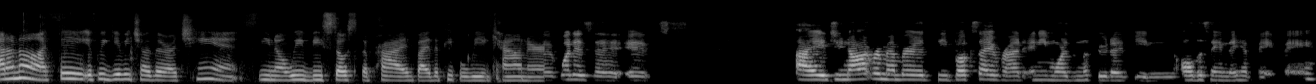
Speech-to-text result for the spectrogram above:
I don't know. I think if we give each other a chance, you know, we'd be so surprised by the people we encounter. What is it? It's I do not remember the books I have read any more than the food I've eaten, all the same they have made me.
